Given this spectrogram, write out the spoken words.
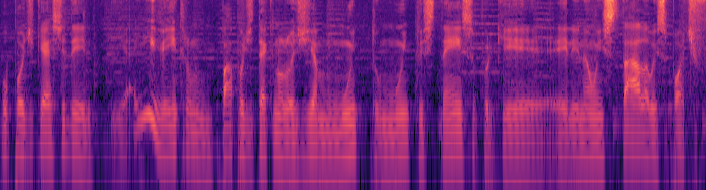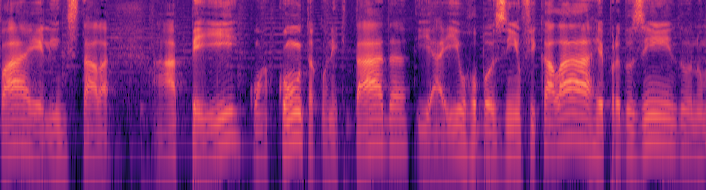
o podcast dele. E aí entra um papo de tecnologia muito, muito extenso, porque ele não instala o Spotify, ele instala a API com a conta conectada e aí o robozinho fica lá reproduzindo. No...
